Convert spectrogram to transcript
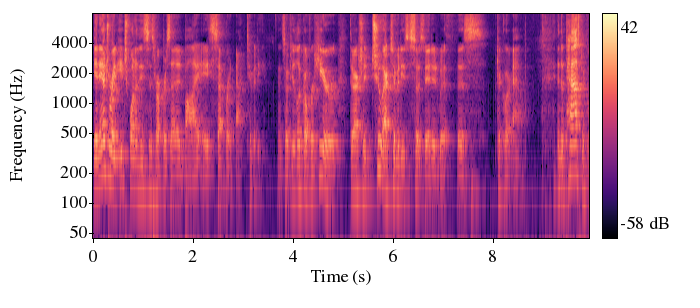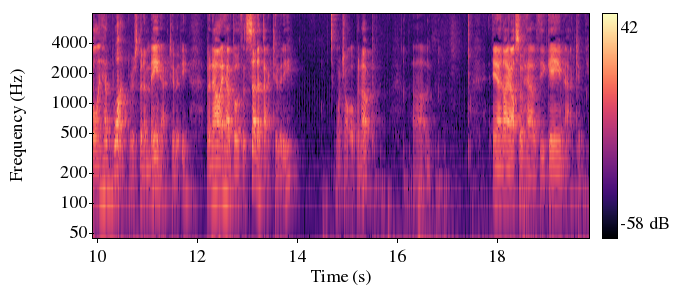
In Android, each one of these is represented by a separate activity. And so if you look over here, there are actually two activities associated with this particular app. In the past, we've only had one. There's been a main activity, but now I have both a setup activity, which I'll open up, um, and I also have the game activity.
